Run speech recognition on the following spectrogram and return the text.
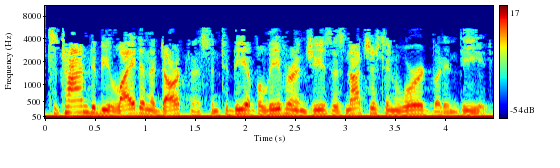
It's a time to be light in the darkness and to be a believer in Jesus, not just in word, but in deed.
